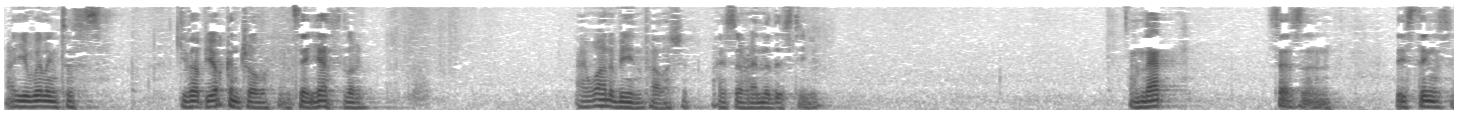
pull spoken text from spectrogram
Are you willing to give up your control and say, Yes, Lord, I want to be in fellowship. I surrender this to you. And that says, and these things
